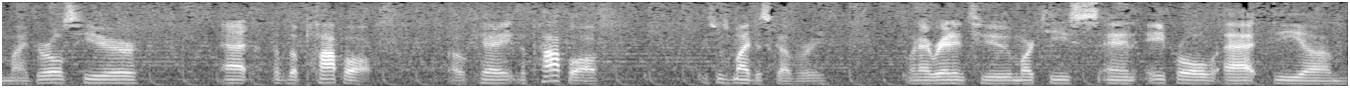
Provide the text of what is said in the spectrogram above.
my girls here at the Pop Off. Okay, the Pop Off. This was my discovery when I ran into Martisse and April at the, um,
